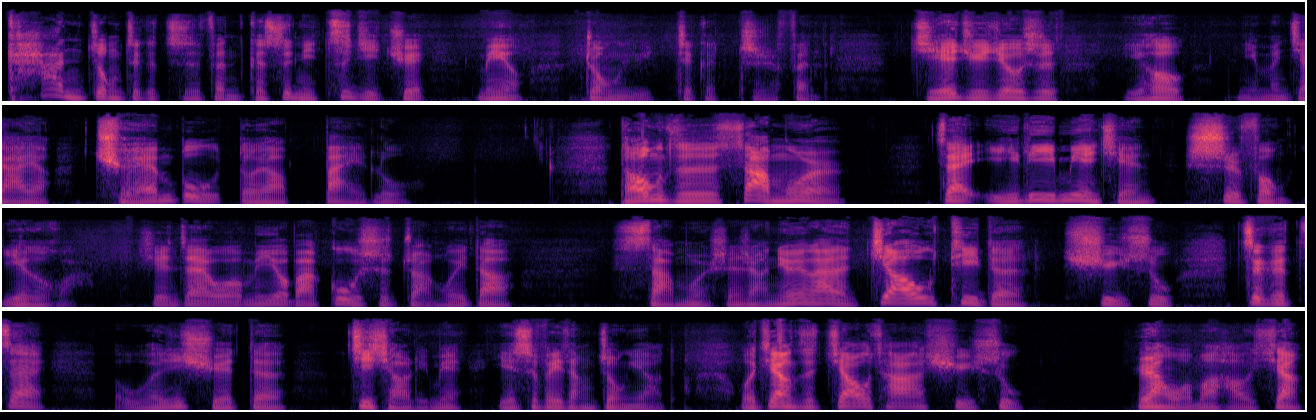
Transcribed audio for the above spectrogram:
看重这个职分，可是你自己却没有忠于这个职分。结局就是以后你们家要全部都要败落。童子撒母耳在以利面前侍奉耶和华。现在我们又把故事转回到萨摩尔身上，你会发现交替的叙述，这个在文学的技巧里面也是非常重要的。我这样子交叉叙述，让我们好像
